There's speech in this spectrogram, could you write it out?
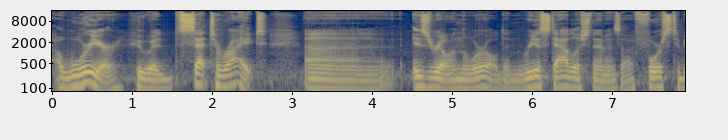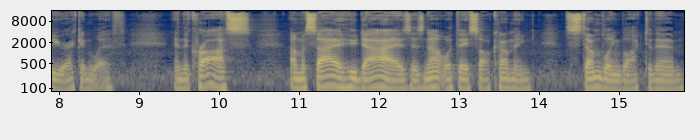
a warrior who would set to right uh, Israel and the world and reestablish them as a force to be reckoned with. And the cross, a Messiah who dies, is not what they saw coming, stumbling block to them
